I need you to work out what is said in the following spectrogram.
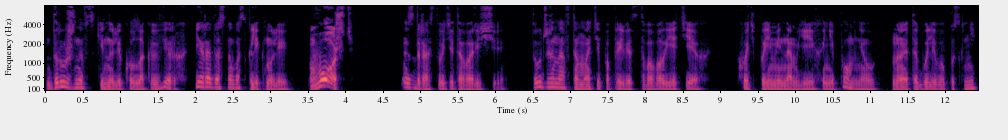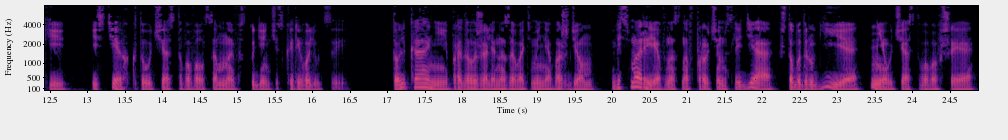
дружно вскинули кулак вверх и радостно воскликнули. «Вождь!» «Здравствуйте, товарищи!» Тут же на автомате поприветствовал я тех. Хоть по именам я их и не помнил, но это были выпускники, из тех, кто участвовал со мной в студенческой революции. Только они продолжали называть меня вождем, весьма ревностно, впрочем, следя, чтобы другие, не участвовавшие,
